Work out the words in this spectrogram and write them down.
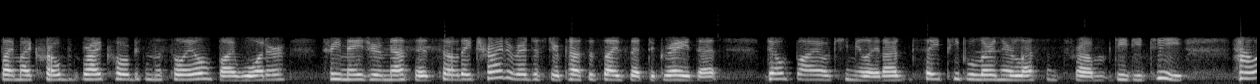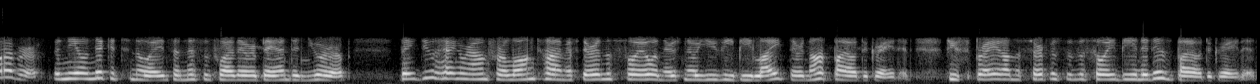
by microbe- microbes in the soil, by water, three major methods. So they try to register pesticides that degrade, that don't bioaccumulate. I'd say people learn their lessons from DDT. However, the neonicotinoids, and this is why they were banned in Europe, they do hang around for a long time. If they're in the soil and there's no UVB light, they're not biodegraded. If you spray it on the surface of the soybean, it is biodegraded.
